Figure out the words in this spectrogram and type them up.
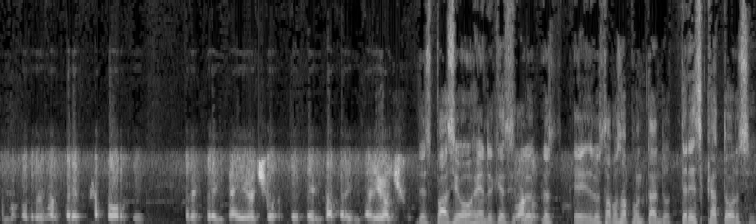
con nosotros al 314-338-6038. Despacio, Henry, que es- lo, lo- eh, lo estamos apuntando. 314.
